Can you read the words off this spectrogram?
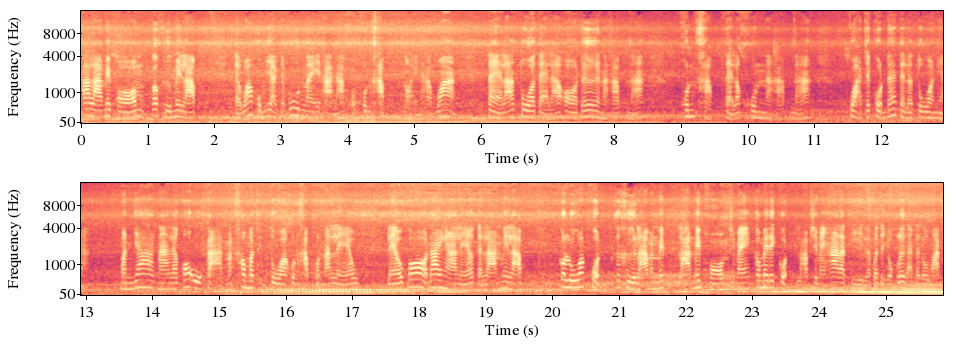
ถ้าร้านไม่พร้อมก็คือไม่รับ แต่ว่าผมอยากจะพูดในฐานะของคนขับหน่อยนะครับว่า แต่ละตัวแต่ละออเดอร์นะครับนะคนขับแต่ละคนนะครับนะ กว่าจะกดได้แต่ละตัวเนี่ย มันยากนะ แล้วก็โอกาสมันเข้ามาถึงตัวคนขับคนนั้นแล้ว แล้วก็ได้งานแล้วแต่ร้านไม่รับ ก็รู้ว่ากดก็คือร้านมันไม่ร้านไม่พร้อมใช่ไหมก็ไม่ได้กดรับใช่ไหมห้านาที แล้วก็จะยกเลิกอัตโนมัติ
